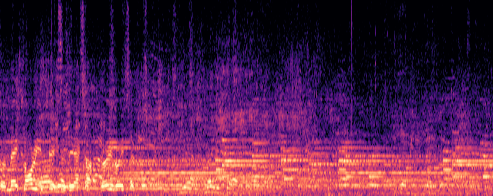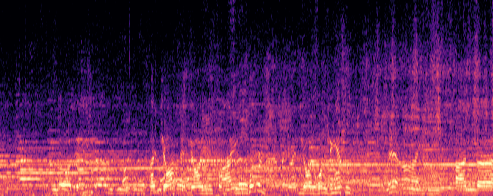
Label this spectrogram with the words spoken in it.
so it makes orientation of the aircraft very, very simple. Let John enjoy flying. You enjoy watching it. And uh,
